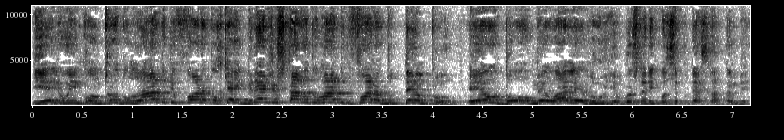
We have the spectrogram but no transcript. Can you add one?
E ele o encontrou do lado de fora, porque a igreja estava do lado de fora do templo. Eu dou o meu aleluia. Eu gostaria que você pudesse dar também.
